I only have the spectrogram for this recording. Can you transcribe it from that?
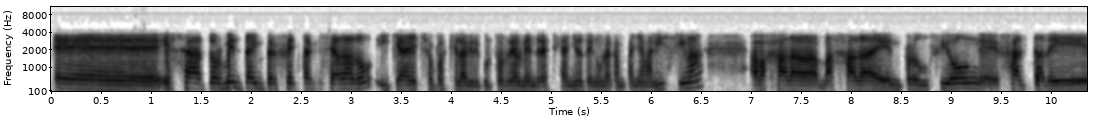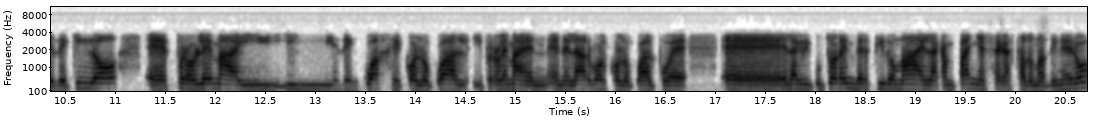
eh, esa tormenta imperfecta que se ha dado y que ha hecho pues que el agricultor de almendra este año tenga una campaña malísima a bajada, bajada en producción, eh, falta de, de kilos, eh, problemas y, de encuaje, con lo cual, y problemas en, en el árbol, con lo cual, pues, eh, el agricultor ha invertido más en la campaña y se ha gastado más dinero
